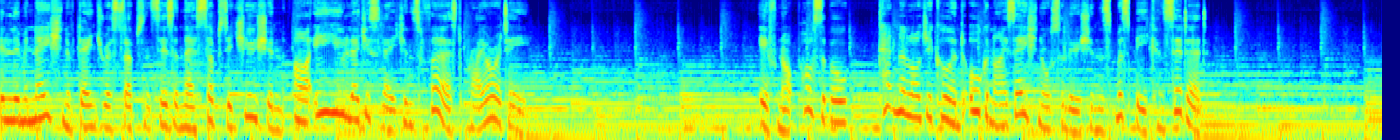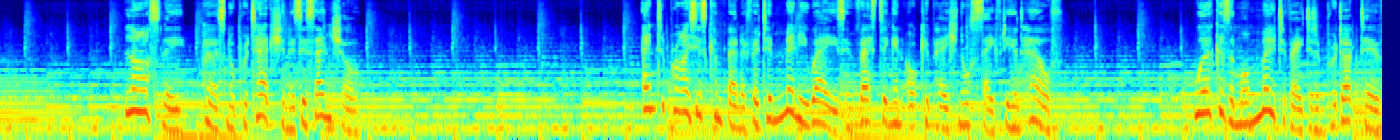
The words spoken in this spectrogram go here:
Elimination of dangerous substances and their substitution are EU legislation's first priority. If not possible, technological and organisational solutions must be considered. Lastly, personal protection is essential. Enterprises can benefit in many ways investing in occupational safety and health. Workers are more motivated and productive.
